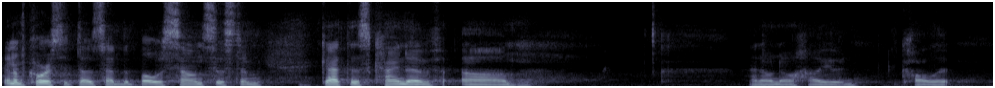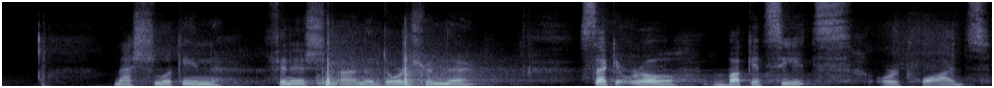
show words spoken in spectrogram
And of course, it does have the Bose sound system. Got this kind of, um, I don't know how you would call it, mesh-looking finish on the door trim there. Second row, bucket seats or quads.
